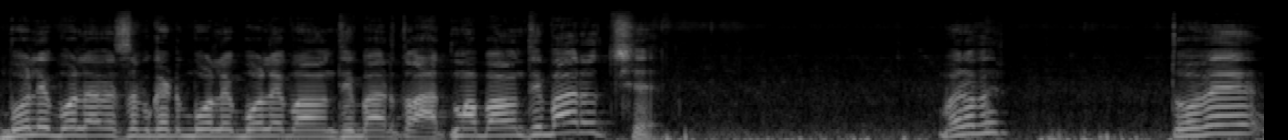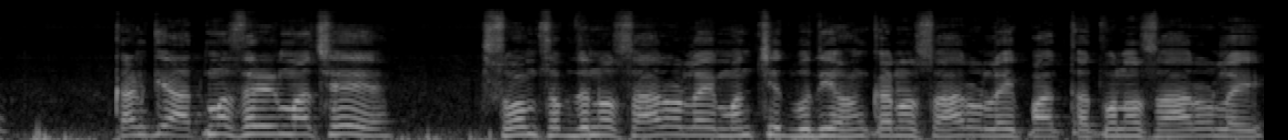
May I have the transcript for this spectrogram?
બોલે બોલાવે સબગટ બોલે બોલે બાવનથી બાર, તો આત્મા બાવનથી બાર જ છે. બરાબર? તો હવે, કારણ કે આત્મા શરીરમાં છે, સોમ શબ્દનો સહારો લઈ, મંચિત બુદ્ધિ અહંકારનો સહારો લઈ, પાંચ તત્વનો સહારો લઈ,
